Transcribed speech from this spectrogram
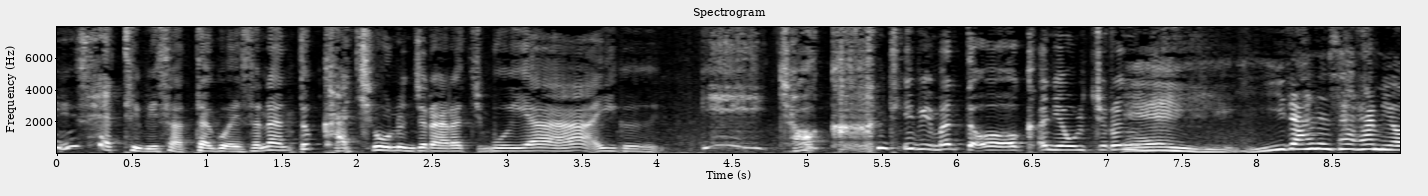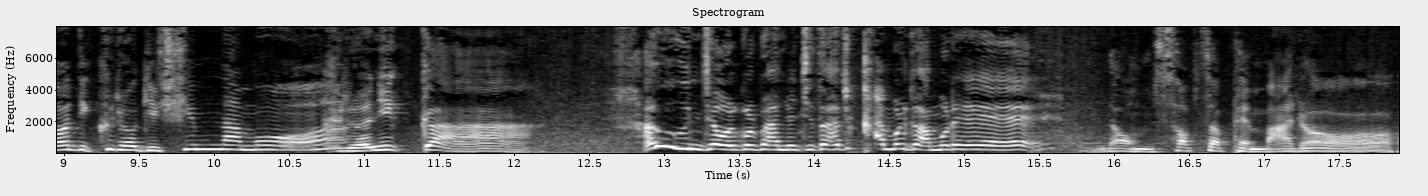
이새 TV 샀다고 해서 난 또 같이 오는 줄 알았지 뭐야. 이거 저 큰 TV만 떡하니 올 줄은. 에이, 일하는 사람이 어디 그러기 쉽나 뭐. 그러니까. 아, 언제 얼굴 봤는지도 아주 가물가물해. 너무 섭섭해 말어.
